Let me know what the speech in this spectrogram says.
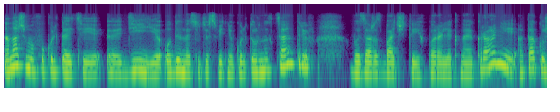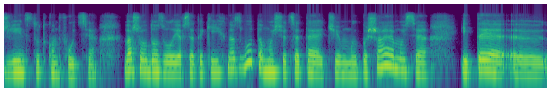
На нашому факультеті е, діє 11 освітньо-культурних центрів. Ви зараз бачите їх перелік на екрані, а також є інститут Конфуція. Вашого дозволу я все-таки їх назву, тому що це те, чим ми пишаємося, і те, е,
